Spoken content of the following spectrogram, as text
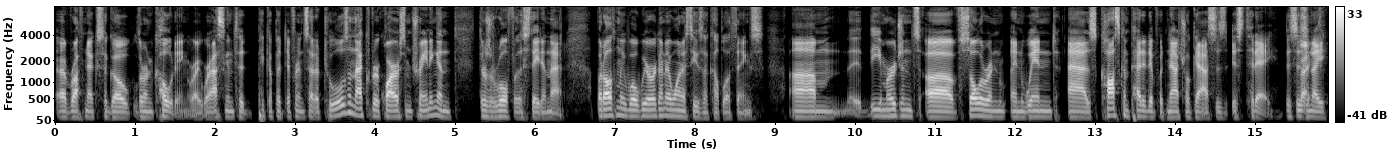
uh, roughnecks to go learn coding, right? We're asking them to pick up a different set of tools, and that could require some training. And there's a role for the state in that. But ultimately, what we are going to want to see is a couple of things: um, the emergence of solar and, and wind as cost competitive with natural gas is, is today. This isn't Right. a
